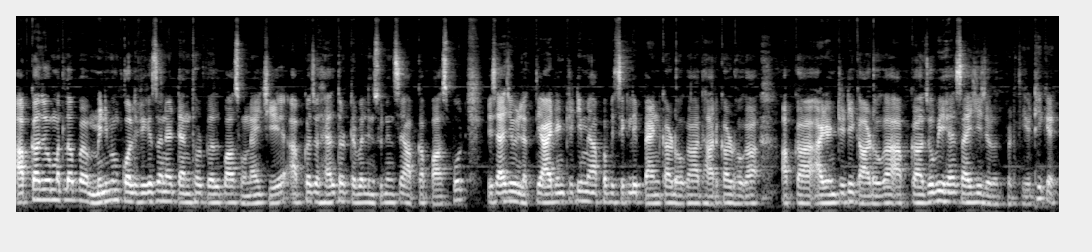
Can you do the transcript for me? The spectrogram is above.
आपका जो मतलब मिनिमम क्वालिफिकेशन है टेंथ और ट्वेल्थ पास होना ही चाहिए। आपका जो हेल्थ और ट्रेवल इंश्योरेंस है, आपका पासपोर्ट ये सारी जो लगती। है आइडेंटिटी में आपका बेसिकली पैन कार्ड होगा, आधार कार्ड होगा, आपका आइडेंटिटी कार्ड होगा, आपका जो भी है, सारी चीज़ ज़रूरत पड़ती है, ठीक है।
